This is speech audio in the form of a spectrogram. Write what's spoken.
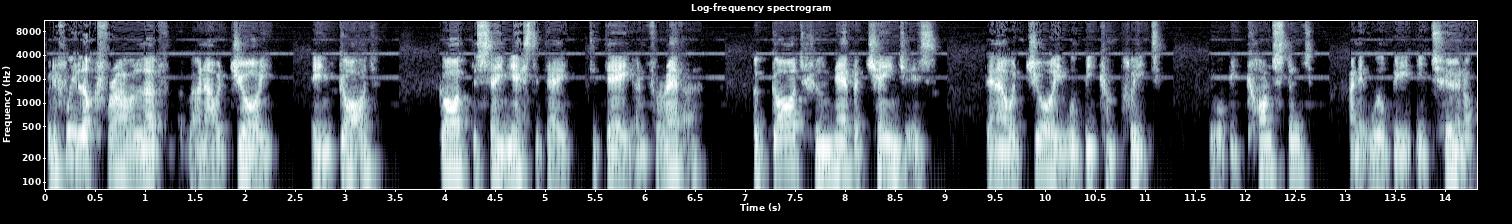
But if we look for our love and our joy in God, God the same yesterday, today, and forever, a God who never changes, then our joy will be complete. It will be constant and it will be eternal.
